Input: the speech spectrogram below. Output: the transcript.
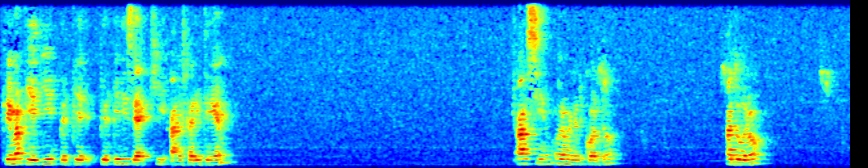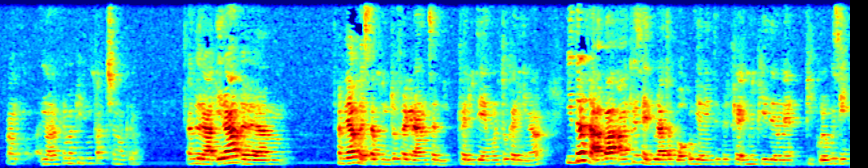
crema piedi per, pie per piedi secchi al karité. Ah sì, ora me lo ricordo. Adoro. Ah, no, la crema piedi in faccia no però. Allora, era, ehm, aveva questa appunto fragranza di karité molto carina, idratava anche se è durata poco ovviamente perché il mio piede non è piccolo così.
